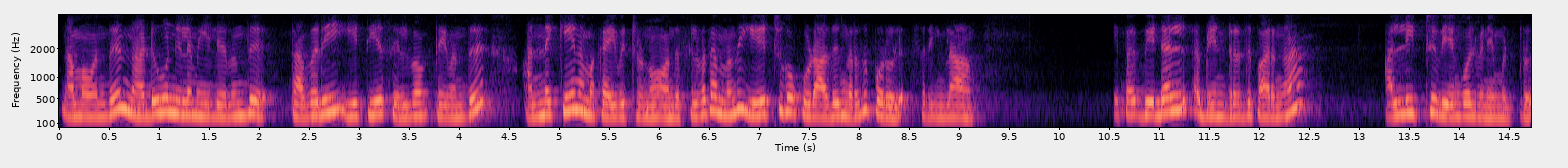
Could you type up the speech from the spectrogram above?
நம்ம வந்து நடுவு நிலைமையிலிருந்து தவறி ஈட்டிய செல்வத்தை வந்து அன்னைக்கே நம்ம கைவிட்டுறணும். அந்த செல்வத்தை நம்ம வந்து ஏற்றுக்கக்கூடாதுங்கிறது பொருள். சரிங்களா? இப்போ விடல் அப்படின்றது பாருங்கள் அள்ளிற்று வேங்கோல் வினைமுற்று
